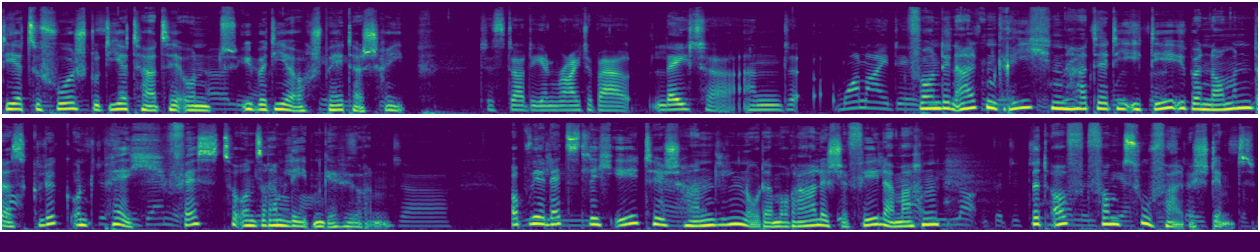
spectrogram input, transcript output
die er zuvor studiert hatte und über die er auch später schrieb. Von den alten Griechen hat er die Idee übernommen, dass Glück und Pech fest zu unserem Leben gehören. Ob wir letztlich ethisch handeln oder moralische Fehler machen, wird oft vom Zufall bestimmt.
